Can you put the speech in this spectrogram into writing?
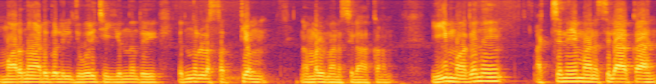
മറുനാടുകളിൽ ജോലി ചെയ്യുന്നത് എന്നുള്ള സത്യം നമ്മൾ മനസ്സിലാക്കണം. ഈ മകന് അച്ഛനെ മനസ്സിലാക്കാൻ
